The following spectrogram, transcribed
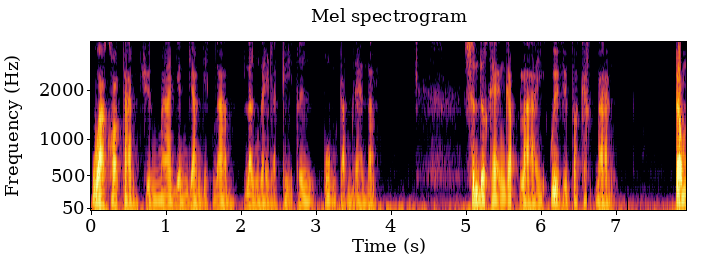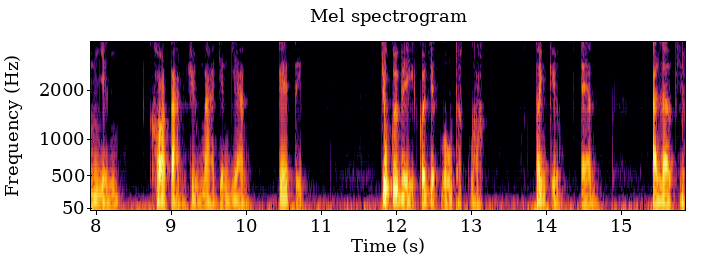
qua kho tàng truyện ma dân gian Việt Nam lần này là kỳ thứ 405. Xin được hẹn gặp lại quý vị và các bạn trong những kho tàng truyện ma dân gian kế tiếp. Chúc quý vị có giấc ngủ thật ngon. Thank you and I love you.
